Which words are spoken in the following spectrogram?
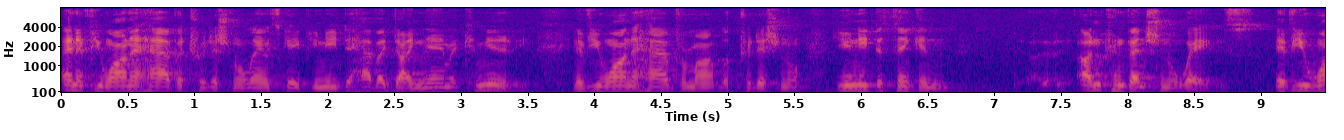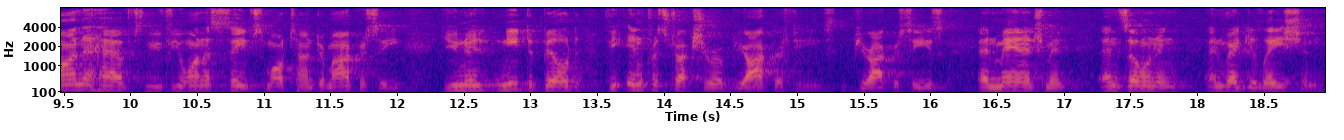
And if you want to have a traditional landscape, you need to have a dynamic community. If you want to have Vermont look traditional, you need to think in unconventional ways. If you want to have, if you want to save small town democracy, you need to build the infrastructure of bureaucracies, bureaucracies and management and zoning and regulation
